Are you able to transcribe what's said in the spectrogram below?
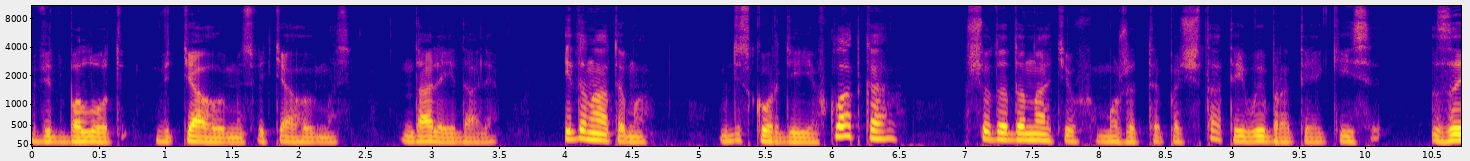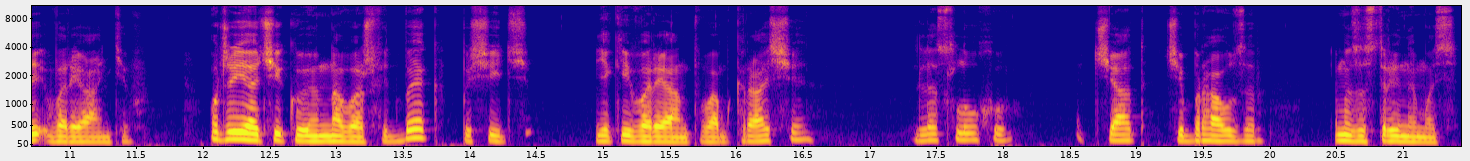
від болот. Відтягуємось, відтягуємось далі і далі. І донатимо. В Діскорді є вкладка щодо донатів. Можете почитати і вибрати якийсь з варіантів. Отже, я очікую на ваш фідбек. Пишіть, який варіант вам краще для слуху, чат чи браузер. І ми зустрінемось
